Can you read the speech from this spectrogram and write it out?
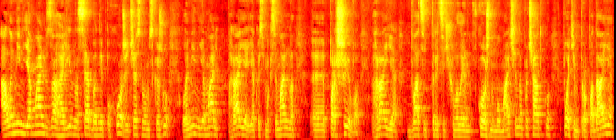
А Ламін Ямаль взагалі на себе не похожий. Чесно вам скажу, Ламін Ямаль грає якось максимально е, паршиво. Грає 20-30 хвилин в кожному матчі на початку, потім пропадає,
